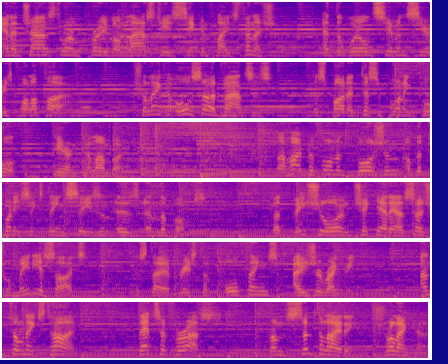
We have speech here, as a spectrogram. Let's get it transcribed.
and a chance to improve on last year's second place finish at the World 7 Series qualifier. Sri Lanka also advances despite a disappointing fourth here in Colombo. The high performance portion of the 2016 season is in the books, but be sure and check out our social media sites to stay abreast of all things Asia Rugby. Until next time, that's it for us from scintillating Sri Lanka.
